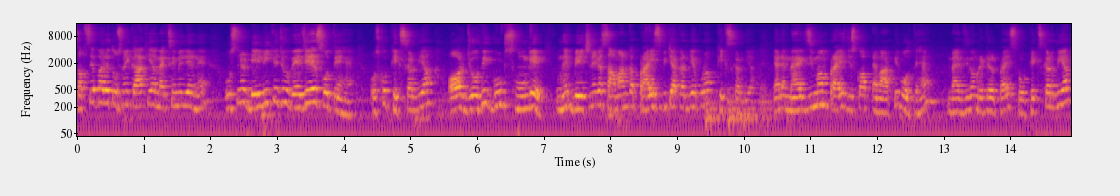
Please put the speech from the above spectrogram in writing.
सबसे पहले तो उसने कहा कि मैक्सिमिलियन ने, उसने डेली के जो वेजेस होते हैं उसको फिक्स कर दिया और जो भी गुड्स होंगे, उन्हें बेचने का सामान का प्राइस भी क्या कर दिया पूरा? फिक्स कर दिया। यानी मैक्सिमम प्राइस जिसको आप एमआरपी बोलते हैं मैक्सिमम रिटेल प्राइस वो फिक्स कर दिया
